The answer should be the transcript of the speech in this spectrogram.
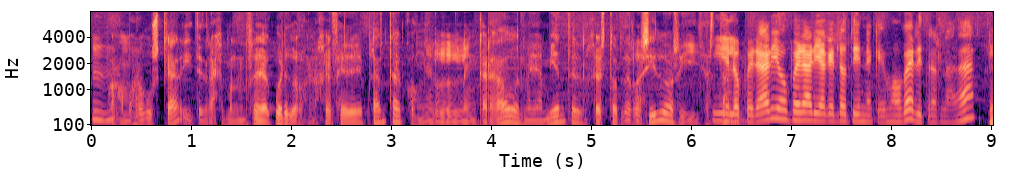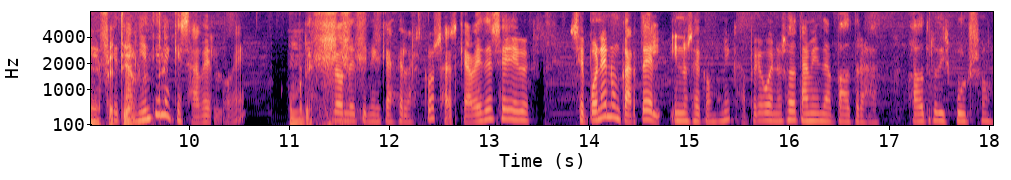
Pues vamos a buscar y tendrás que ponerse de acuerdo el jefe de planta con el encargado del medio ambiente, el gestor de residuos y ya está. Y el operario operaria que lo tiene que mover y trasladar, que también tiene que saberlo, ¿eh? Hombre, Dónde tienen que hacer las cosas, que a veces se, se pone en un cartel y no se comunica, pero bueno, eso también da para otra para otro discurso.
